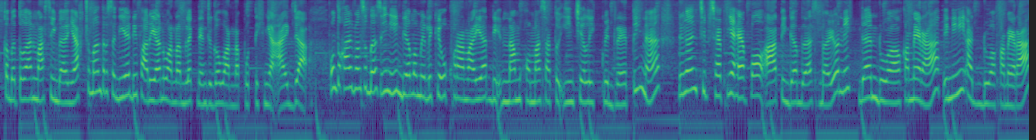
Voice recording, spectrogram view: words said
kebetulan masih banyak, cuman tersedia di varian warna black dan juga warna putihnya aja. Untuk iPhone 11 ini dia memiliki ukuran layar di 6,1 inci liquid retina dengan chipsetnya Apple A13 Bionic dan dual kamera. Ini ada dua kamera.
